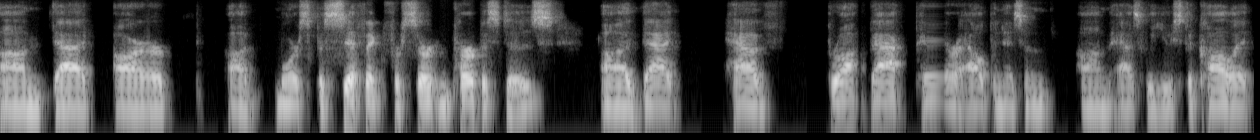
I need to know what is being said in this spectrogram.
um, that are uh, more specific for certain purposes uh, that have brought back para-alpinism um, as we used to call it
